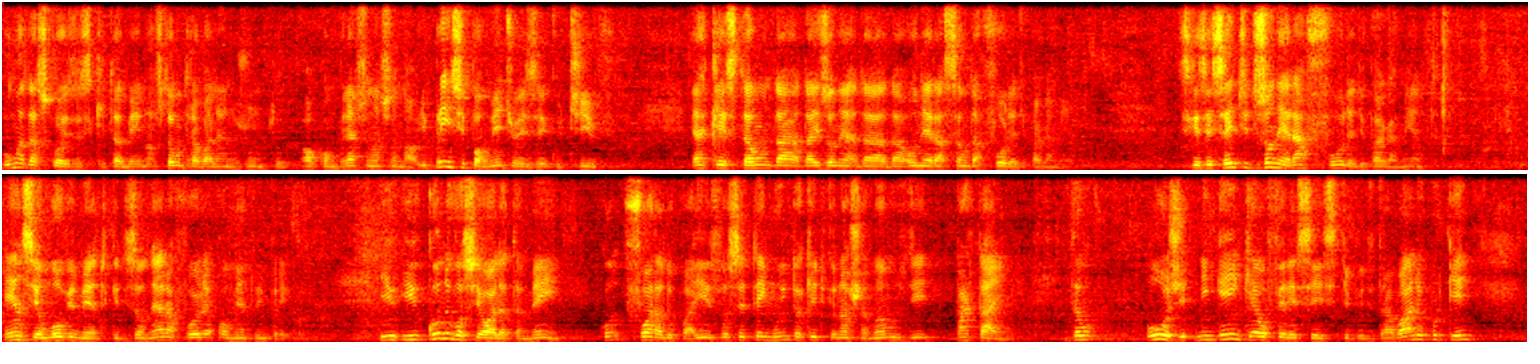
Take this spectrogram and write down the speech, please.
uma das coisas que também nós estamos trabalhando junto ao Congresso Nacional e principalmente ao Executivo é a questão da, da, da, da oneração da folha de pagamento. Quer dizer, se a gente desonerar a folha de pagamento, esse é um movimento que desonera a folha, aumenta o emprego. E, e quando você olha também, fora do país, você tem muito aquilo que nós chamamos de part-time. Então, Hoje, ninguém quer oferecer esse tipo de trabalho porque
